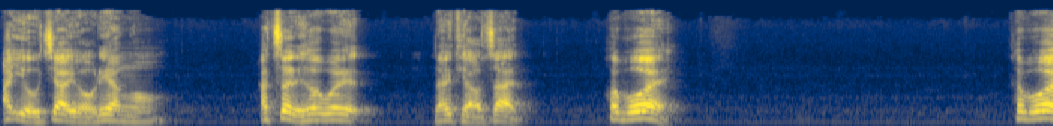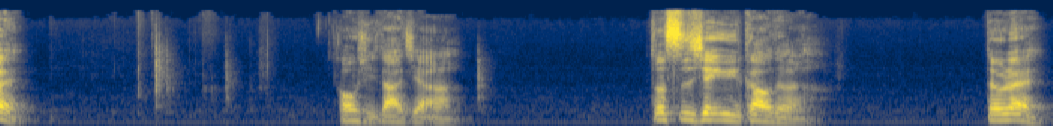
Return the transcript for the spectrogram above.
啊有价有量哦，啊这里会不会来挑战？会不会？会不会？恭喜大家了，都事先预告的了，对不对？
